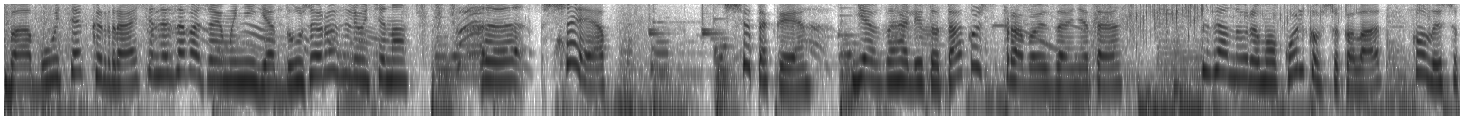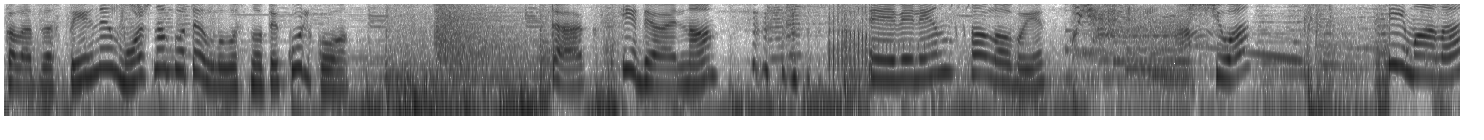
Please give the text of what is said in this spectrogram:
Бабуся, краще не заважай мені, я дуже розлючена. Е, шеф. Що таке? Я взагалі-то також справою зайнята. Зануримо кульку в шоколад. Коли шоколад застигне, можна буде луснути кульку. Так, ідеально. Евелін, лови. Що? Піймала.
